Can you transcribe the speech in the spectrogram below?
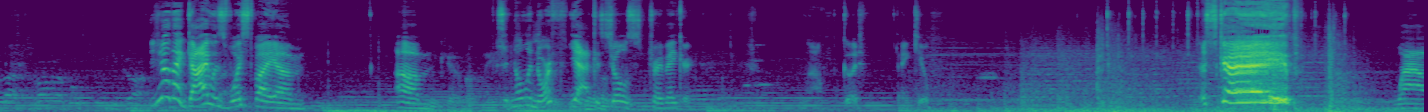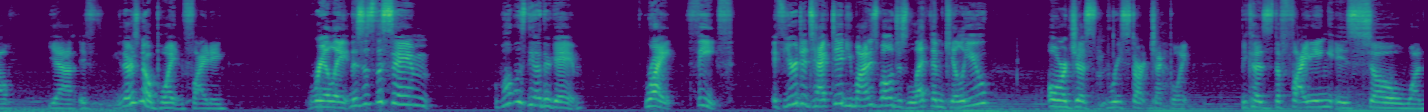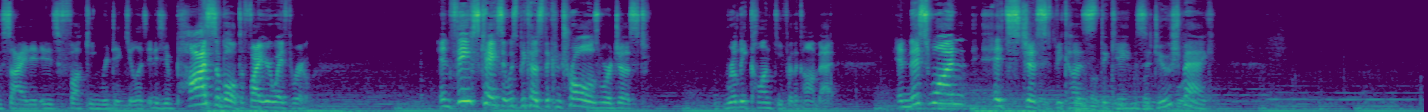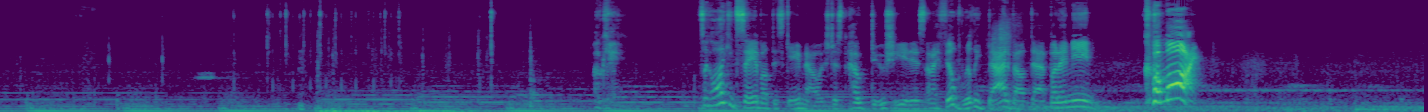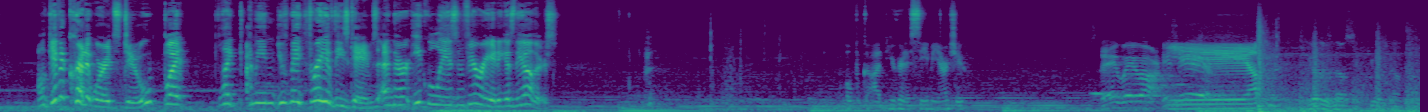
Did you know that guy was voiced by um um is it Nolan North? Yeah, because Joel's Troy Baker. Well, good. Thank you. Escape! Wow. Yeah, if there's no point in fighting. Really, this is the same. What was the other game? Right, Thief. If you're detected, you might as well just let them kill you or just restart checkpoint. Because the fighting is so one sided. It is fucking ridiculous. It is impossible to fight your way through. In Thief's case, it was because the controls were just really clunky for the combat. In this one, it's just because the game's a douchebag. It's like all I can say about this game now is just how douchey it is, and I feel really bad about that, but I mean, come on! I'll give it credit where it's due, but, like, I mean, you've made three of these games, and they're equally as infuriating as the others. Oh god, you're gonna see me, aren't you? Stay where you are. He's. Yep. Girl is now secure down there.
